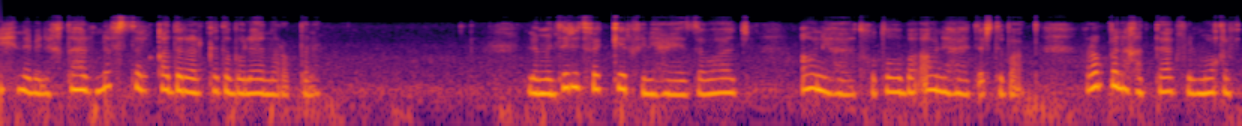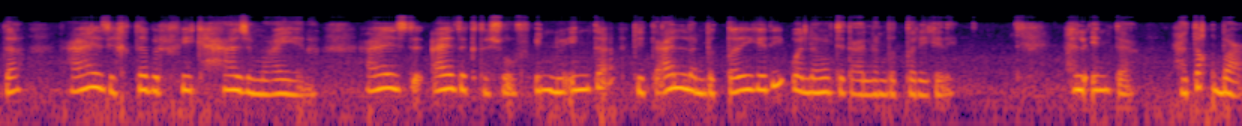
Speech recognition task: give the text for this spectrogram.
إحنا بنختار نفس القدر اللي كتبه لنا ربنا. لما تجي تفكر في نهاية زواج أو نهاية خطوبة أو نهاية ارتباط. ربنا خدتك في الموقف ده عايز يختبر فيك حاجة معينة. عايز عايزك تشوف إنه أنت بتتعلم بالطريقة دي ولا ما بتتعلم بالطريقة دي. هل أنت حتقبع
